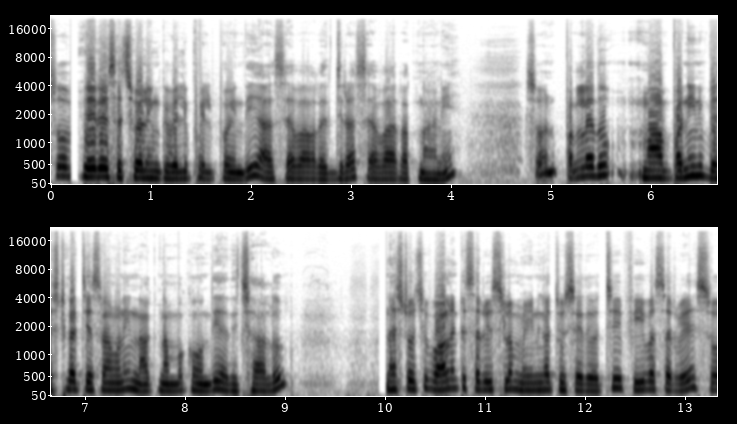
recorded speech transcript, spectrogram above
సో వేరే సచివాలయంకి వెళ్ళి వెళ్ళిపోయింది ఆ సేవా రజ్ర సేవా రత్న అని. సో పర్లేదు మా పనిని బెస్ట్గా చేసామని నాకు నమ్మకం ఉంది అది చాలు. నెక్స్ట్ వచ్చి వాలంటీర్ సర్వీస్లో మెయిన్గా చూసేది వచ్చి ఫీవర్ సర్వే. సో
